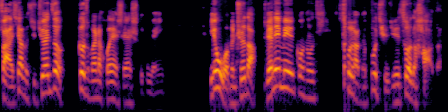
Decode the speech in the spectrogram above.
反向的去捐赠各种各样的化验实验室的一个原因，因为我们知道人类命运共同体重要的不取决于做得好的。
